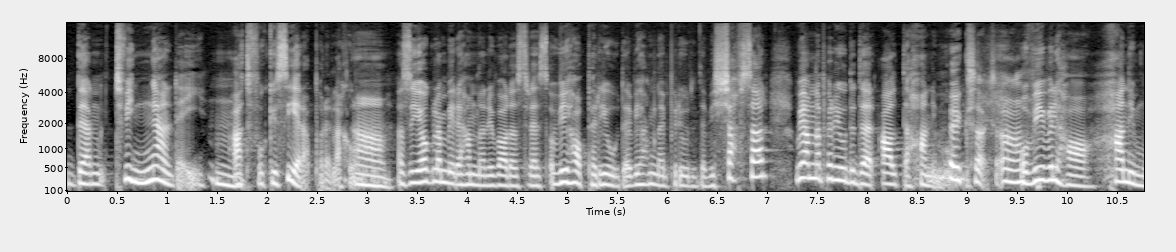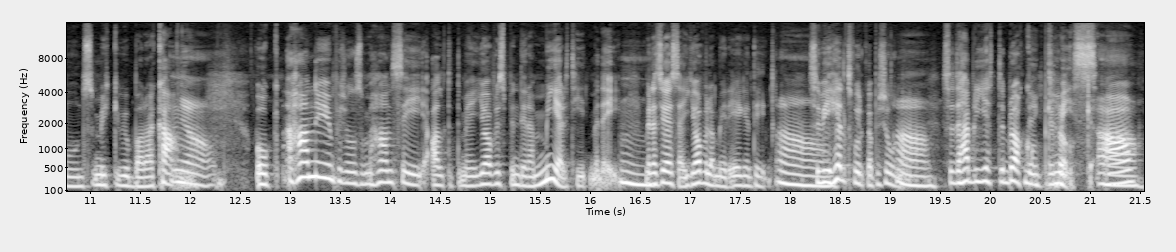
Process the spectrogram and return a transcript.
den tvingar dig att fokusera på relationen. Alltså jag och Lamberi hamnar i vardagsstress och vi har perioder. Vi hamnar i perioder där vi tjafsar vi hamnar i perioder där allt är honeymoon. Exakt, ja. Och vi vill ha honeymoon så mycket vi bara kan. Ja. Och han är ju en person som han säger alltid till mig, jag vill spendera mer tid med dig. Mm. Medan jag är såhär, jag vill ha mer egen tid. Så vi är helt olika personer. Så det här blir jättebra kompromiss. ja.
